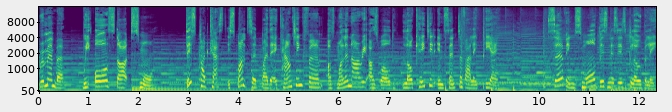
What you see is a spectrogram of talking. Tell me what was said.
Remember, we all start small. This podcast is sponsored by the accounting firm of Molinari Oswald, located in Center Valley, PA, serving small businesses globally.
